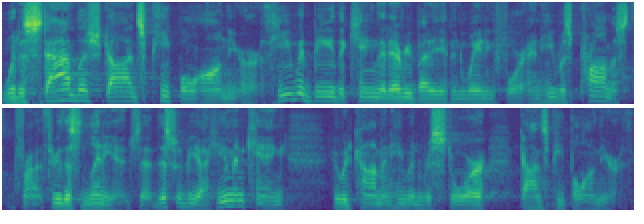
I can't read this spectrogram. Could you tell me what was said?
would establish God's people on the earth. He would be the king that everybody had been waiting for, and he was promised through this lineage that this would be a human king who would come and he would restore God's people on the earth.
